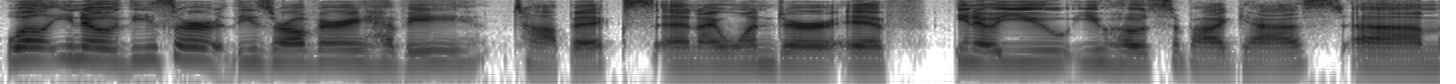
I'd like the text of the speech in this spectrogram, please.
Well, you know, these are these are all very heavy topics, and I wonder if you know you you host a podcast. Um,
